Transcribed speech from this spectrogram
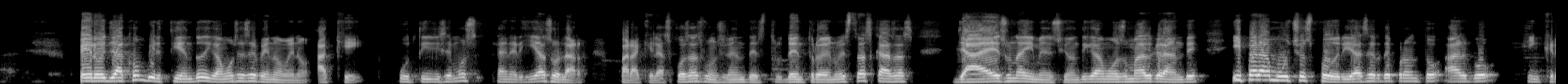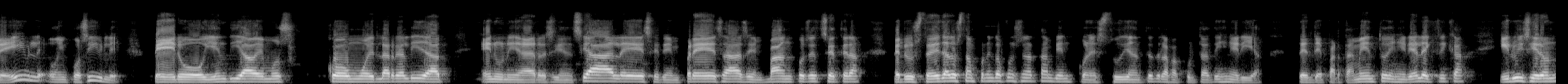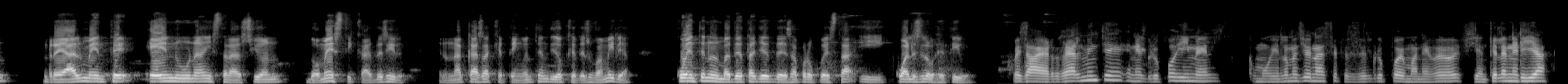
Pero ya convirtiendo digamos ese fenómeno a que utilicemos la energía solar para que las cosas funcionen dentro de nuestras casas, ya es una dimensión, digamos, más grande y para muchos podría ser de pronto algo increíble o imposible, pero hoy en día vemos cómo es la realidad en unidades residenciales, en empresas, en bancos, etcétera, pero ustedes ya lo están poniendo a funcionar también con estudiantes de la Facultad de Ingeniería del Departamento de Ingeniería Eléctrica y lo hicieron realmente en una instalación doméstica, es decir, en una casa que tengo entendido que es de su familia. Cuéntenos más detalles de esa propuesta y cuál es el objetivo. Pues a ver, realmente en el grupo de email, como bien lo mencionaste, pues es el grupo de manejo eficiente de la energía,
